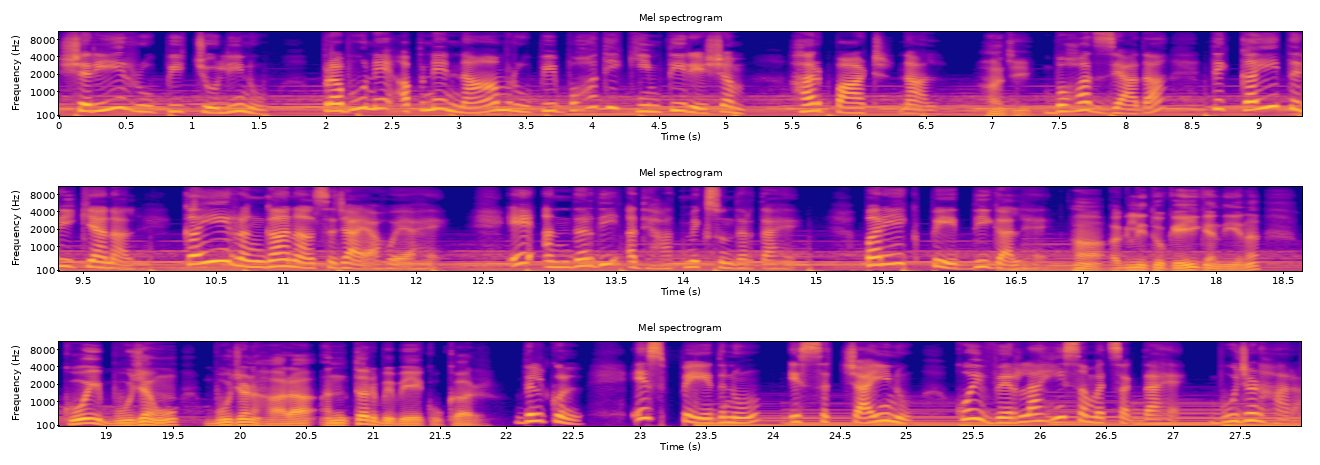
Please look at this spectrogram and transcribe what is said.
ਸ਼ਰੀਰ ਰੂਪੀ ਚੋਲੀ ਨੂੰ ਪ੍ਰਭੂ ਨੇ ਆਪਣੇ ਨਾਮ ਰੂਪੀ ਬਹੁਤ ਹੀ ਕੀਮਤੀ ਰੇਸ਼ਮ ਹਰ ਪਾਠ ਨਾਲ ਹਾਂਜੀ। ਬਹੁਤ ਜ਼ਿਆਦਾ ਤੇ ਕਈ ਤਰੀਕਿਆਂ ਨਾਲ ਕਈ ਰੰਗਾਂ ਨਾਲ ਸਜਾਇਆ ਹੋਇਆ ਹੈ। ਇਹ ਅੰਦਰ ਦੀ ਅਧਿਆਤਮਿਕ ਸੁੰਦਰਤਾ ਹੈ ਪਰ ਇੱਕ ਭੇਦ ਦੀ ਗੱਲ ਹੈ। ਹਾਂ ਅਗਲੀ ਤੋਂ ਕਈ ਕਹਿੰਦੀ ਹੈ ਨਾ ਕੋਈ ਬੂਝਾਉ ਬੂਝਣ ਹਾਰਾ ਅੰਤਰ ਵਿਵੇਕ ਉਕਰ। ਬਿਲਕੁਲ ਇਸ ਭੇਦ ਨੂੰ ਇਸ ਸੱਚਾਈ ਨੂੰ ਕੋਈ ਵਿਰਲਾ ਹੀ ਸਮਝ ਸਕਦਾ ਹੈ ਬੂਝਣਹਾਰਾ।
